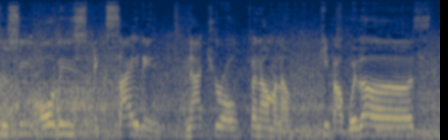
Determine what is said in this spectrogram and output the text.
to see all these exciting natural phenomena. Keep up with us.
